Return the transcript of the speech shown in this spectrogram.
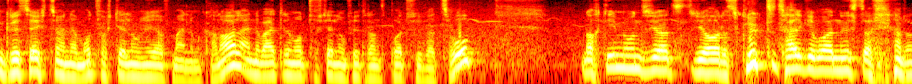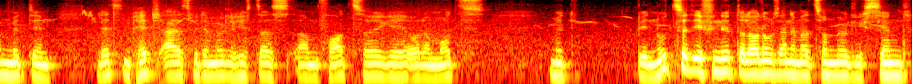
und grüße euch zu einer Modvorstellung hier auf meinem Kanal. Eine weitere Modvorstellung für Transport Fever 2. Nachdem uns jetzt ja das Glück zuteil geworden ist, dass ja dann mit dem letzten Patch alles wieder möglich ist, dass ähm, Fahrzeuge oder Mods mit benutzerdefinierter Ladungsanimation möglich sind,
